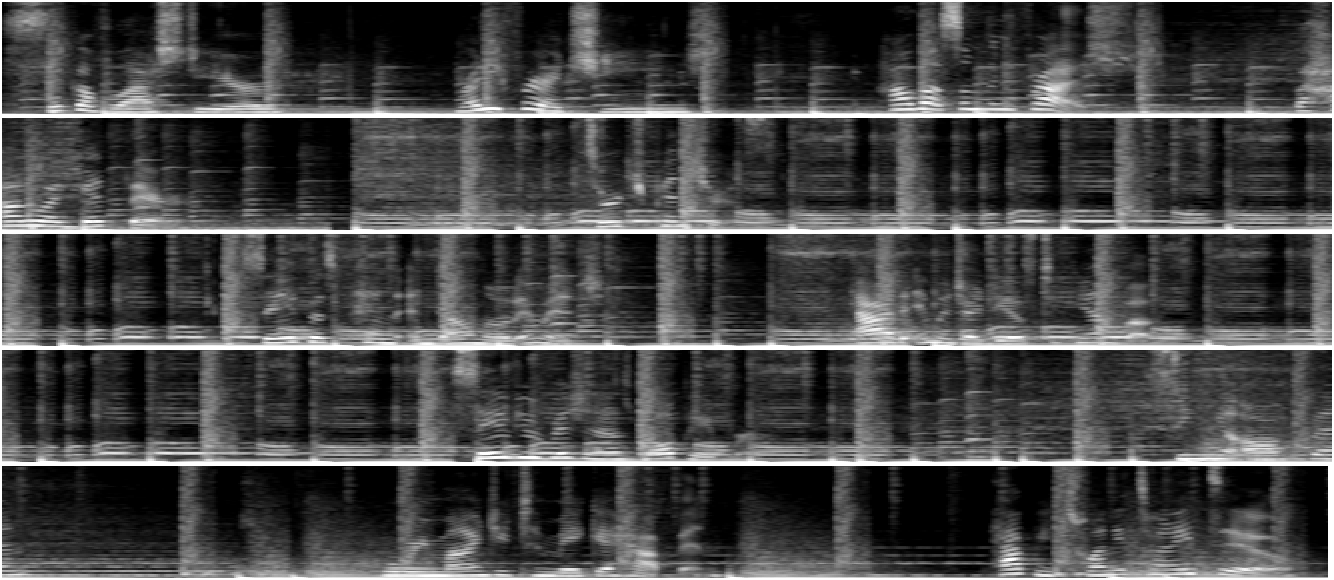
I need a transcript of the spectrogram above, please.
Sick of last year? Ready for a change? How about something fresh? But how do I get there? Search Pinterest. Save as pin and download image. Add image ideas to Canva. Save your vision as wallpaper. Seeing it often will remind you to make it happen. Happy 2022!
